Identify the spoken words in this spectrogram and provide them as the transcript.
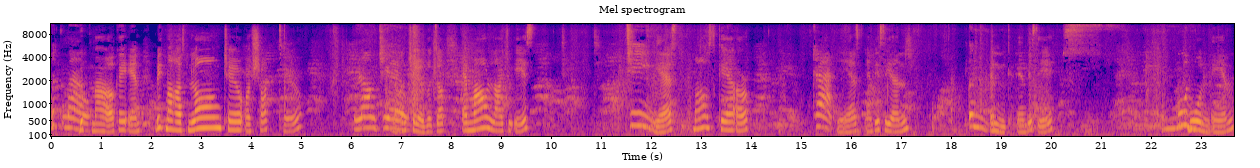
big mouse Big mouse. Okay, and big mouse has long tail or short tail. long tail Long tail. Good job. And mouse like to eat. cheese Yes. Mouse care of. cat Yes. And this is an ưng ink. And this is moon moon. And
